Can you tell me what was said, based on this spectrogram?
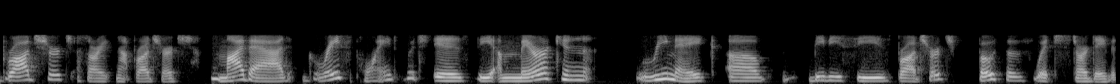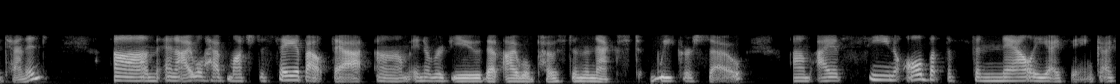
Broadchurch. Sorry, not Broadchurch. My bad. Grace Point, which is the American remake of BBC's Broadchurch, both of which star David Tennant. Um, and I will have much to say about that um, in a review that I will post in the next week or so. Um, I have seen all but the finale, I think. I've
